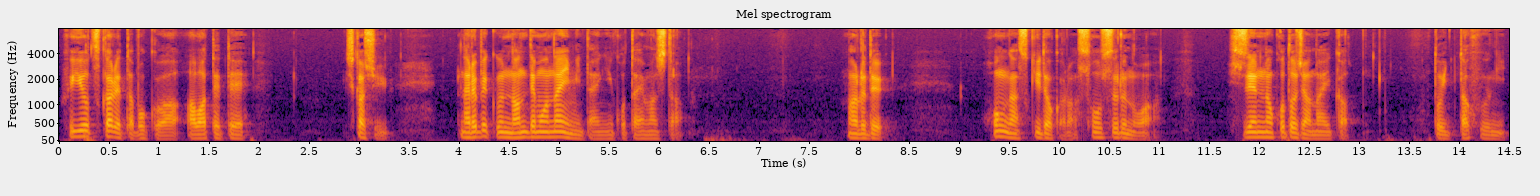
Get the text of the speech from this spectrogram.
不意をつかれた僕は慌ててしかしなるべく何でもないみたいに答えました。まるで本が好きだからそうするのは自然なことじゃないかといったふうに。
